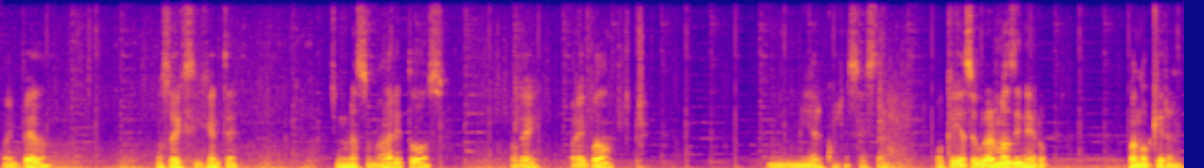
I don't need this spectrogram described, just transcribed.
No hay pedo. No soy exigente. Chingan a su madre todos. Ok, por ahí puedo. Miércoles, ahí está. Ok, asegurar más dinero. Cuando quieran.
